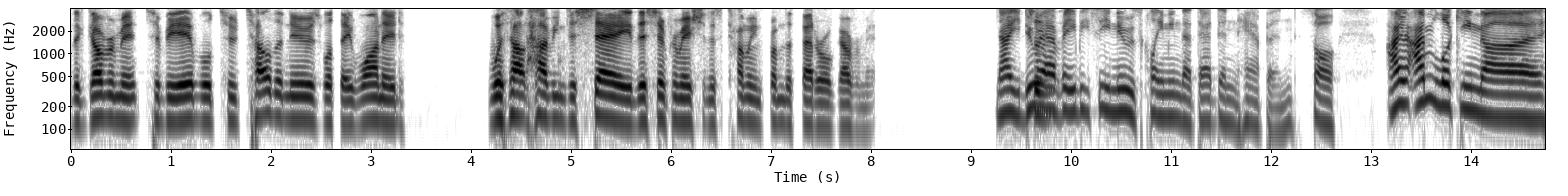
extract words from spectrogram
the government to be able to tell the news what they wanted without having to say this information is coming from the federal government Now you do So- have ABC News claiming that that didn't happen. So I, I'm looking. Uh,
